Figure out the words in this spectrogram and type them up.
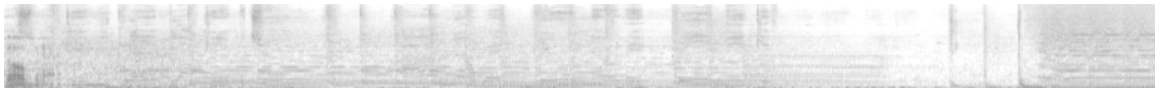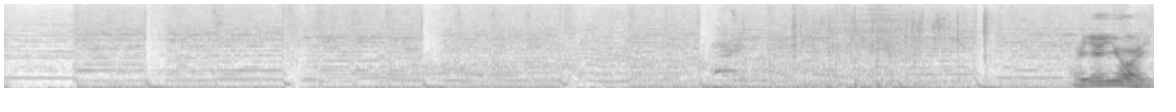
Добре. Ой-ой-ой.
